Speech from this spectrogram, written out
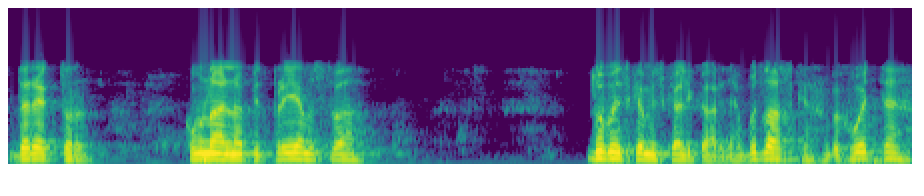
директор комунального підприємства Дубинська міська лікарня. Будь ласка, виходьте.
